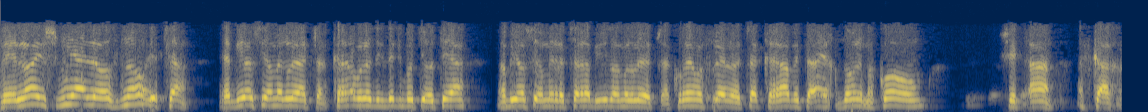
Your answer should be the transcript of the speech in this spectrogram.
ולא השמיע לאוזנו יצא. רבי יוסי אומר לא יצא, קרא ולא דקדק באותיותיה, רבי יוסי אומר יצא, רבי יהודה אומר לא יצא, הקורא מפריע לו יצא, קרא וטעה, יחזור למקום שטעה. אז ככה,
